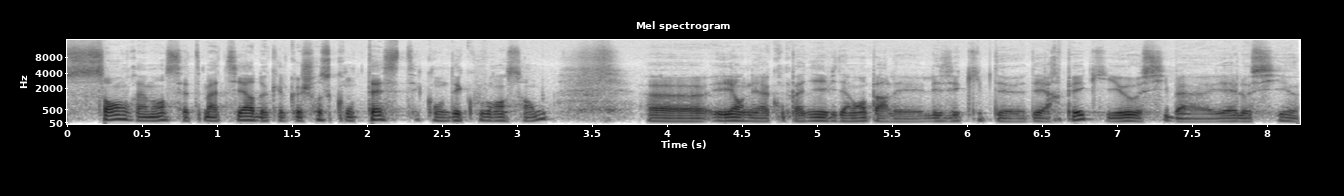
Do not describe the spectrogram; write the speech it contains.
sens vraiment cette matière de quelque chose qu'on teste et qu'on découvre ensemble. Euh, et on est accompagné évidemment par les, équipes des RP qui eux aussi, bah, et elles aussi, euh,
